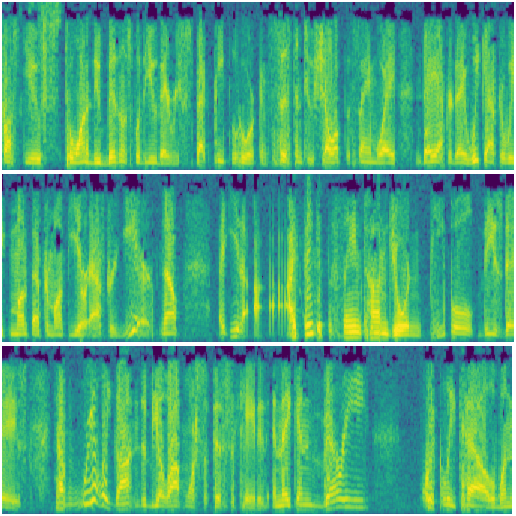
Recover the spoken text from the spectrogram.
trust you, to want to do business with you. They respect people who are consistent, who show up the same way day after day, week after week, month after month, year after year. Now, uh, you know, I think at the same time, Jordan, people these days – have really gotten to be a lot more sophisticated and they can very quickly tell when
